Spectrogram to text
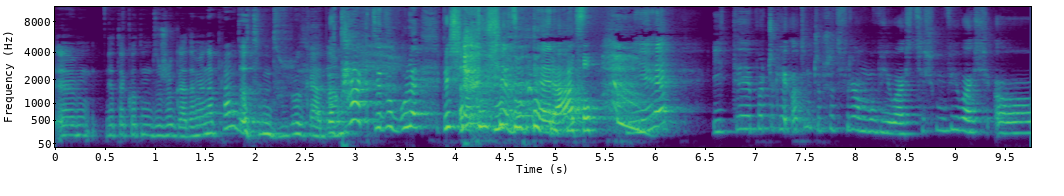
em, ja tak o tym dużo gadam. Ja naprawdę o tym dużo No gadam. tak, ty w ogóle, wiesz, ja tu siedzę teraz, No. nie? I ty, poczekaj, o tym, czy przed chwilą mówiłaś, coś mówiłaś o...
